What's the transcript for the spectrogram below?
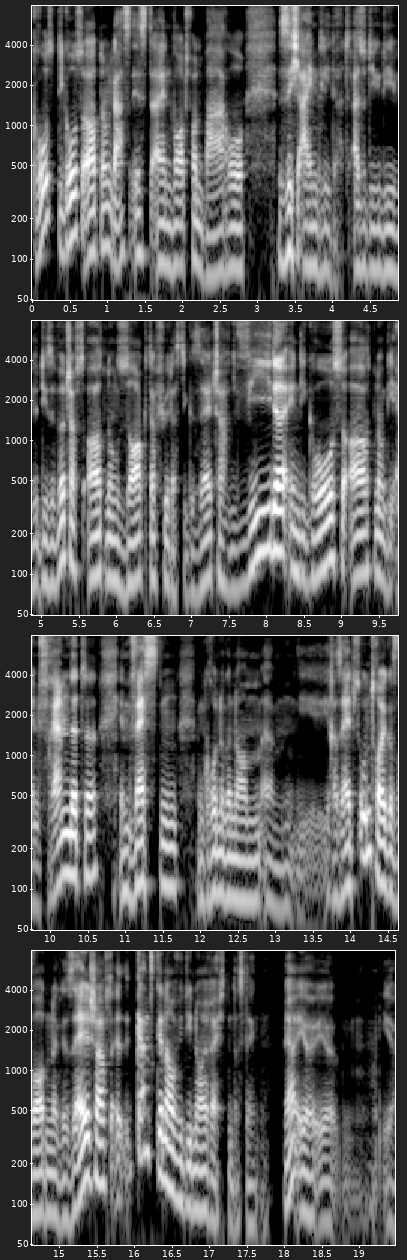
groß, die große Ordnung, das ist ein Wort von Barrow, sich eingliedert. Also die, die, diese Wirtschaftsordnung sorgt dafür, dass die Gesellschaft wieder in die große Ordnung, die entfremdete, im Westen im Grunde genommen ähm, ihrer selbst untreu gewordene Gesellschaft, äh, ganz genau wie die Neurechten das denken. Ja, ihr, ihr, ihr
